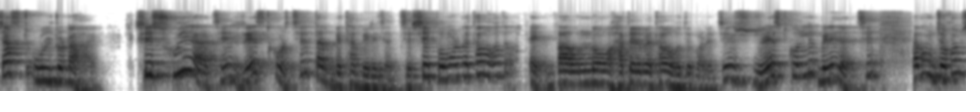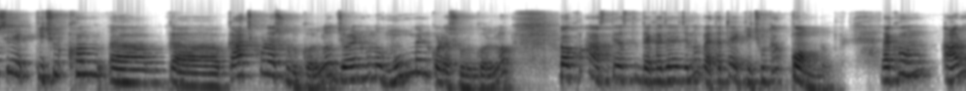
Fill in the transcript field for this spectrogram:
জাস্ট উল্টোটা হয়। সে শুয়ে আছে রেস্ট করছে, তার ব্যথা বেড়ে যাচ্ছে। সে কোমর ব্যথাও হতে পারে বা অন্য হাতের ব্যথাও হতে পারে। যে রেস্ট করলে বেড়ে যাচ্ছে এবং যখন সে কিছুক্ষণ কাজ করা শুরু করল জয়েন্টগুলো মুভমেন্ট করা শুরু করল, তখন আস্তে আস্তে দেখা যায় যেন ব্যথাটা কিছুটা কমলো। এখন আরও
